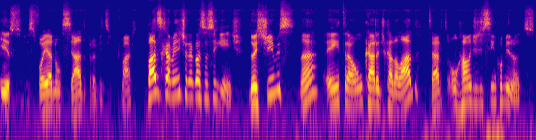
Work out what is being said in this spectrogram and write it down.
Isso, isso foi anunciado para 25 de março. Basicamente, o negócio é o seguinte: dois times, né? Entra um cara de cada lado, certo? Um round de cinco minutos.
